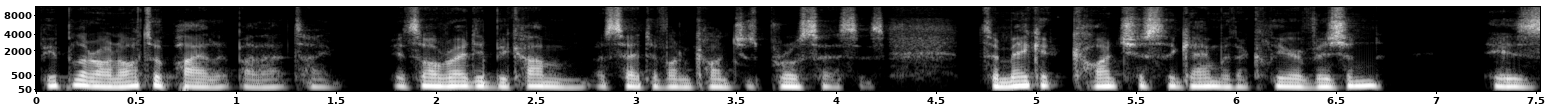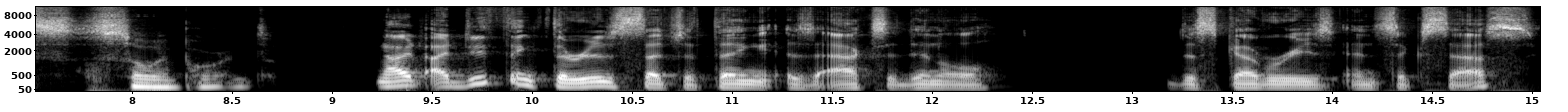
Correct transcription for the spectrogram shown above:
people are on autopilot by that time. It's already become a set of unconscious processes. To make it conscious again with a clear vision is so important. Now, I, I do think there is such a thing as accidental discoveries and success,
